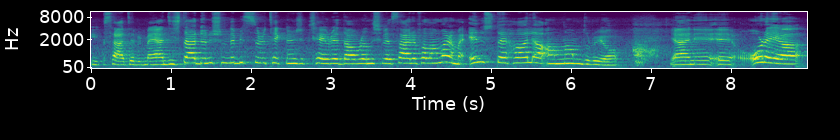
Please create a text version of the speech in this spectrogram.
yükseltebilme. Yani dijital dönüşümde bir sürü teknolojik çevre, davranış vesaire falan var ama en üstte hala anlam duruyor. Yani e, oraya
